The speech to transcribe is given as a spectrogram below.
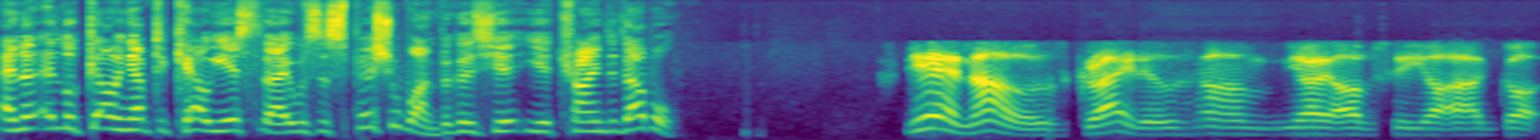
And, and look, going up to Cal yesterday was a special one because you you trained a double. Yeah, no, it was great. It was, um, you know, obviously I got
